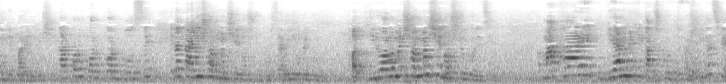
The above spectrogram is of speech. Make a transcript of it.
দিতে পারেনি সে তারপরও কট কট বলছে এটা তারই সম্মান সে নষ্ট করছে আমি মনে করি। আর হিরো আলমের সম্মান সে নষ্ট করেছে। মাথায় জ্ঞান রেখে কাজ করতে হয় ঠিক আছে?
